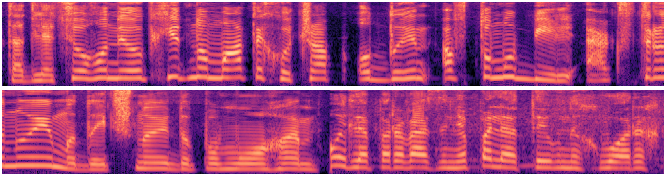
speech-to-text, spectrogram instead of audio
Та для цього необхідно мати хоча б один автомобіль екстреної медичної допомоги. Для перевезення паліативних хворих,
